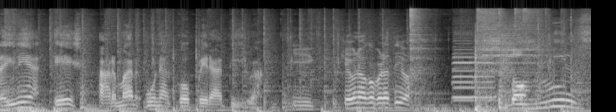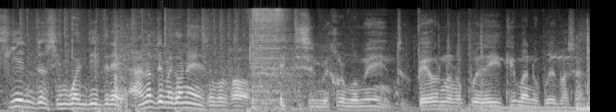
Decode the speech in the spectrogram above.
La idea es armar una cooperativa. ¿Y qué es una cooperativa? 2153. Anóteme con eso, por favor. Este es el mejor momento. Peor no nos puede ir. ¿Qué más nos puede pasar?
